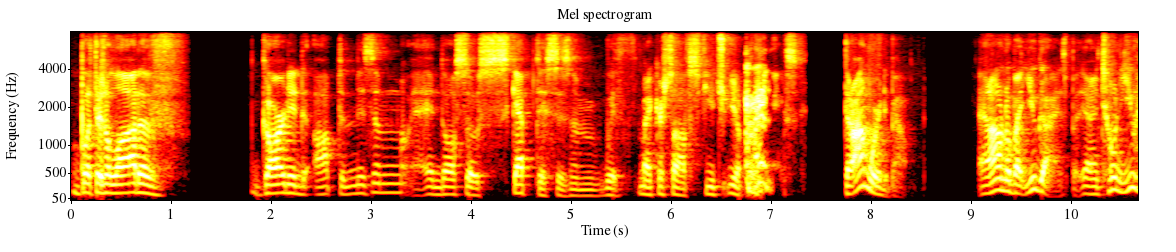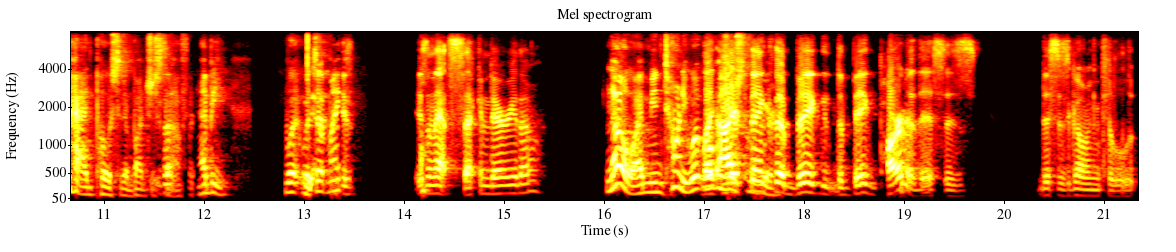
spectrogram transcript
but there's a lot of guarded optimism and also skepticism with Microsoft's future, you know, plannings that I'm worried about. And I don't know about you guys, but uh, Tony, you had posted a bunch of Is that- stuff. And I'd be, what, what's up, Mike? Isn't that secondary though? No, I mean Tony. What, Like what I think here? the big the big part of this is this is going to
